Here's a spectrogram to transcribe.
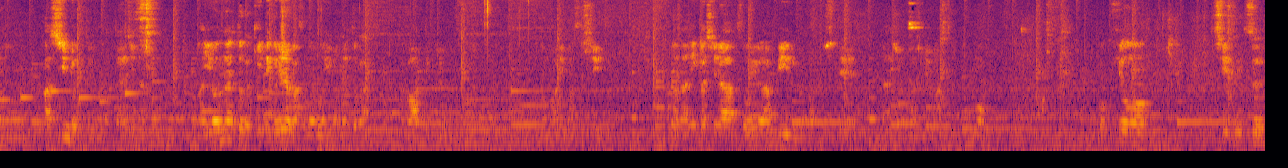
の発信力というのが大事なので、まあ、いろんな人が聞いてくれれば、その分いろんな人が関わってくれることもありますし、まあ、何かしらそういうアピールの場としてラジオを始めましたけども、目標シーズン2、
